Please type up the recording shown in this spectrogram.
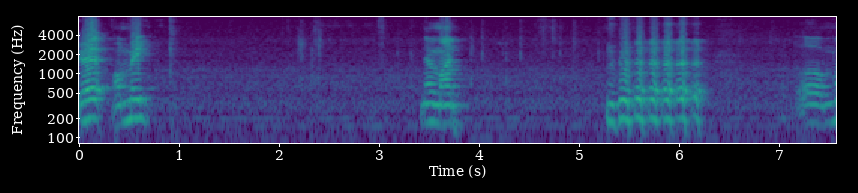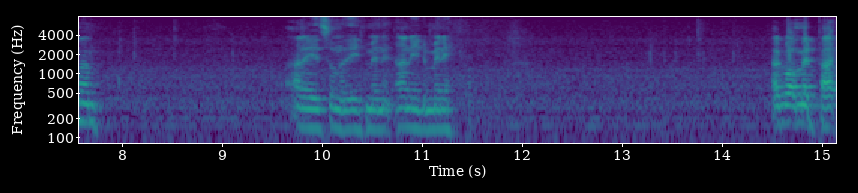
Okay, on me. Never mind. oh man. I need some of these mini. I need a mini. I got a med pack.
